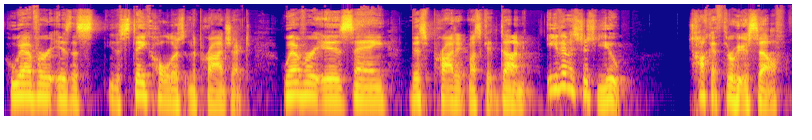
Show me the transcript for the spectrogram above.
whoever is the, the stakeholders in the project, whoever is saying this project must get done, even if it's just you. Talk it through yourself.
